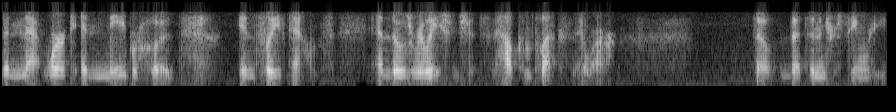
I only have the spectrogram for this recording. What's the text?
the network and neighborhoods in slave towns and those relationships and how complex they were. So that's an interesting read.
